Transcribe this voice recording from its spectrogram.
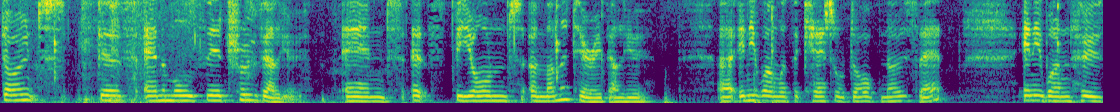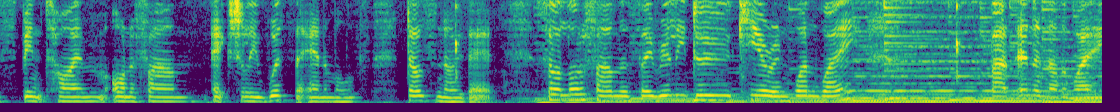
don't give animals their true value and it's beyond a monetary value. Uh, anyone with a cat or dog knows that. Anyone who's spent time on a farm actually with the animals does know that. So a lot of farmers, they really do care in one way, but in another way,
